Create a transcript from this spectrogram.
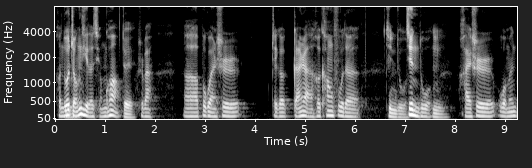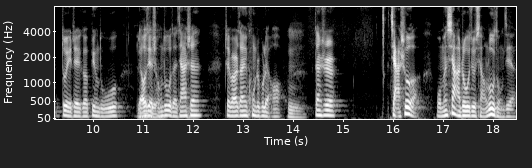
很多嗯整体的情况，对，是吧？呃，不管是这个感染和康复的进度，进度，嗯，还是我们对这个病毒了解程度的加深，这玩意儿咱也控制不了。嗯但是假设我们下周就想录总结，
